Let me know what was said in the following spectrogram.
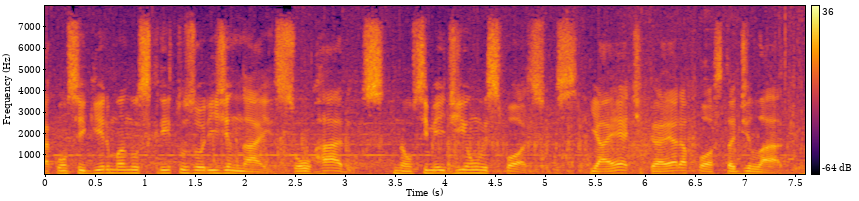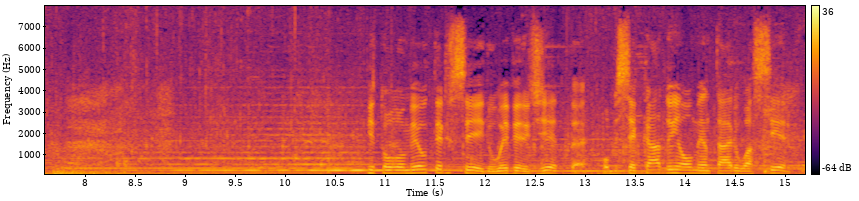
Para conseguir manuscritos originais ou raros, não se mediam esforços, e a ética era posta de lado. Ptolomeu III o Evergeta, obcecado em aumentar o acervo,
